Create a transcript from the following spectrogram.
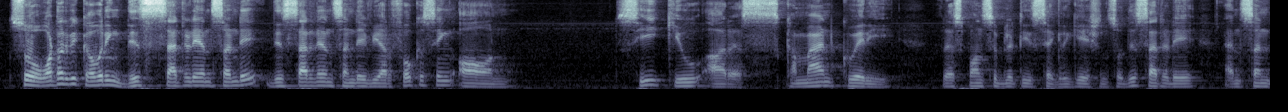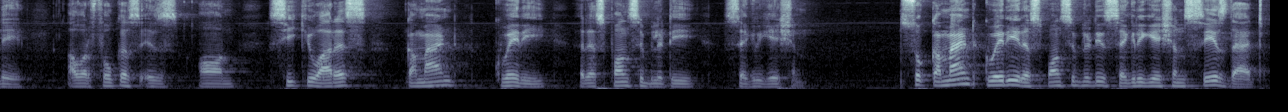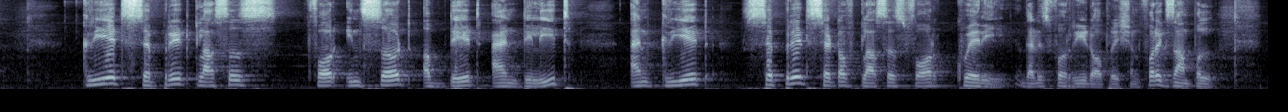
So what are we covering this saturday and sunday? This saturday and sunday we are focusing on cqrs command query responsibility segregation. So this saturday and sunday our focus is on cqrs command query responsibility segregation so command query responsibility segregation says that create separate classes for insert, update and delete and create separate set of classes for query that is for read operation. For example,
